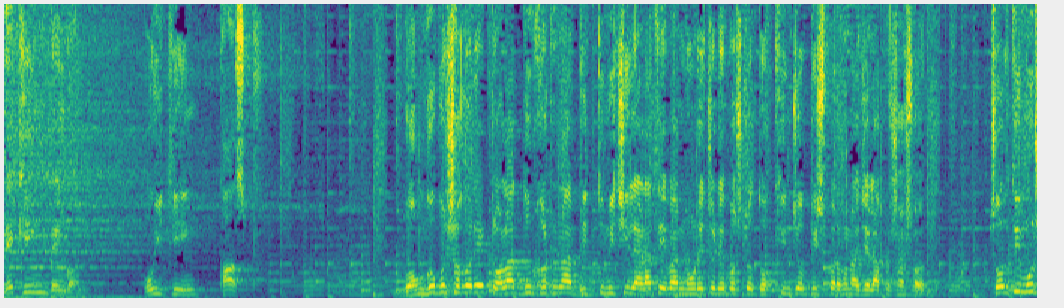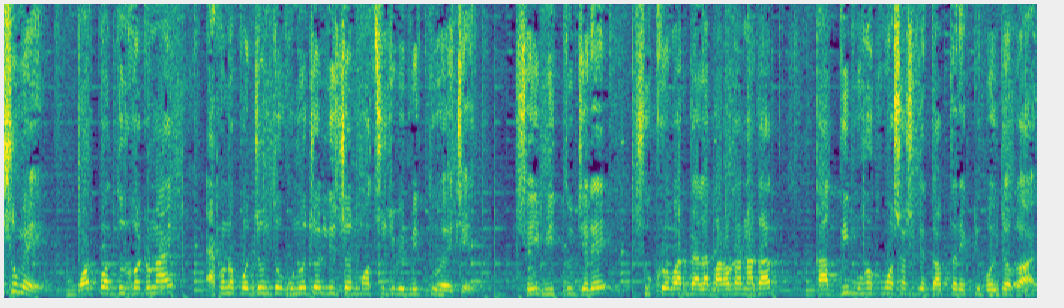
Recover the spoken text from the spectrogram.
Breaking Bengal we think first বঙ্গোপসাগরে ট্রলার দুর্ঘটনা মৃত্যু মিছিল এড়াতে এবার নড়ে চড়ে বসল দক্ষিণ চব্বিশ পরগনা জেলা প্রশাসন। চলতি মরশুমে পরপর দুর্ঘটনায় এখনও পর্যন্ত উনচল্লিশ জন মৎস্যজীবীর মৃত্যু হয়েছে। সেই মৃত্যুর জেরে শুক্রবার বেলা বারোটা নাগাদ কাকদ্বীপ মহকুমা শাসকের দপ্তরে একটি বৈঠক হয়।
